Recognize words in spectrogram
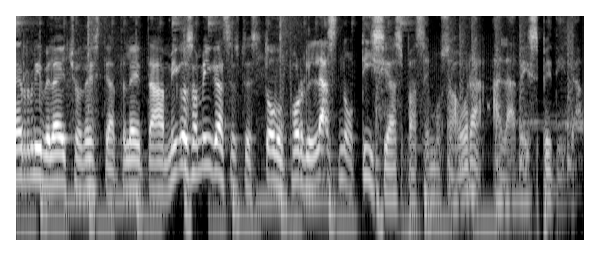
terrible hecho de este atleta. Amigos, amigas, esto es todo por las noticias. Pasemos ahora a la despedida.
